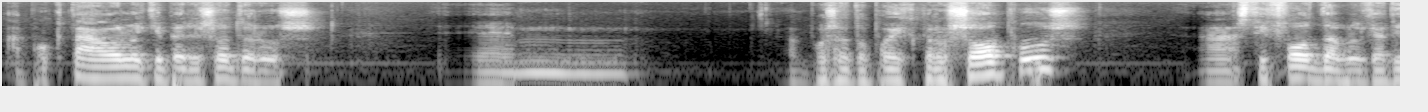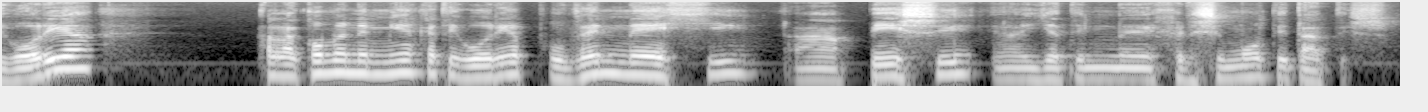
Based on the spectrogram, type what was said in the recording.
αποκτά όλο και περισσότερους ε, πώς θα το πω, εκπροσώπους στη foldable κατηγορία, αλλά ακόμα είναι μια κατηγορία που δεν έχει α, πείσει για την ε, χρησιμότητά της,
